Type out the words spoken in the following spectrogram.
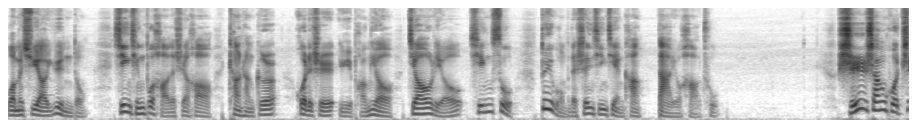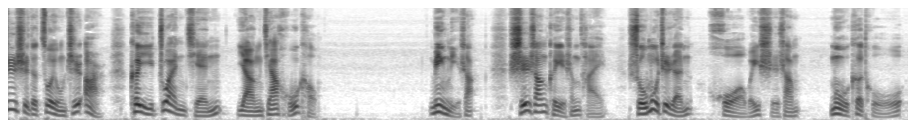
我们需要运动。心情不好的时候，唱唱歌，或者是与朋友交流倾诉，对我们的身心健康大有好处。食伤或知识的作用之二，可以赚钱养家糊口。命理上，食伤可以生财。属木之人，火为食伤，木克土，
